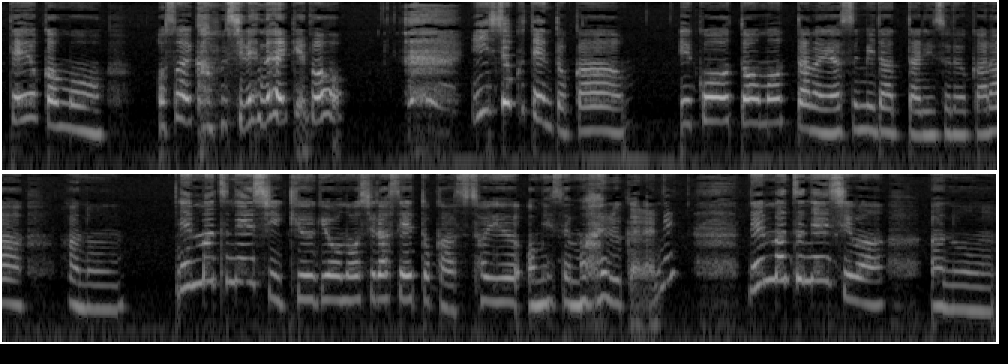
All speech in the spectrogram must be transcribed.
っていうかもう、遅いかもしれないけど、飲食店とか行こうと思ったら休みだったりするから、あの、年末年始休業のお知らせとかそういうお店もあるからね。年末年始は、あの、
